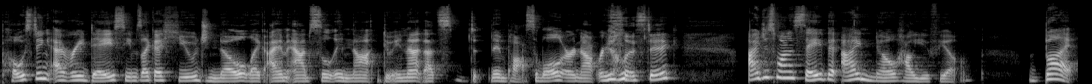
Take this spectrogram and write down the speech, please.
posting every day seems like a huge no, like I'm absolutely not doing that, that's d- impossible or not realistic, I just want to say that I know how you feel. But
